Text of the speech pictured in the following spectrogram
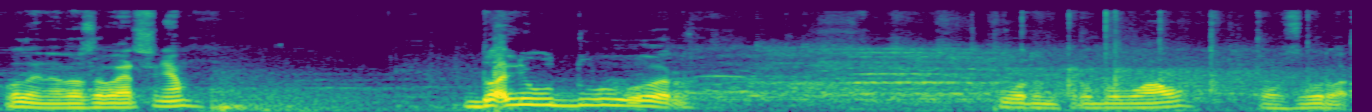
Хвилина до завершення. Далі удар. Подон пробував повз ворот.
